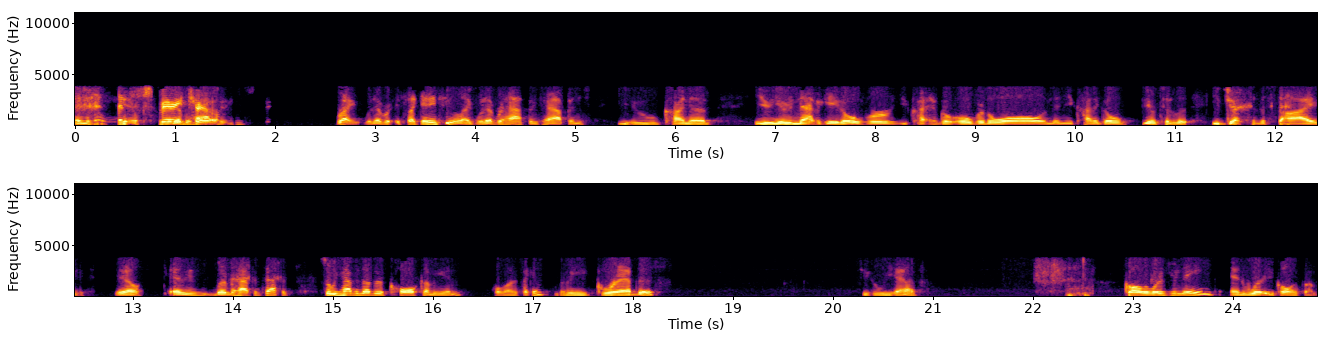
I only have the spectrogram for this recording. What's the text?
And It's know, very whatever true. happens, right? Whatever it's like anything like whatever happens happens. You kind of you you navigate over. You kind of go over the wall, and then you kind of go you know to the you jet to the side. You know, and whatever happens happens. So we have another call coming in. Hold on a second. Let me grab this. See who we have. Caller, what is your name and where are you calling from?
